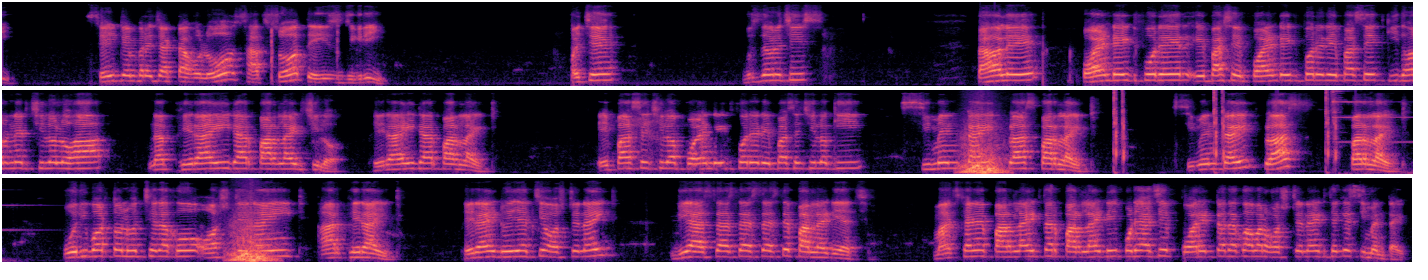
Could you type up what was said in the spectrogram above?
সেই টেম্পারেচারটা হলো সাতশো তেইশ ডিগ্রি। হয়েছে? বুঝতে পেরেছিস? তাহলে পয়েন্ট এইট ফোর এর এপাশে পয়েন্ট এইট ফোর এর এপাশে কি ধরনের ছিল লোহা? না ফেরাইট আর পারলাইট ছিল? ফেরাইট আর পারলাইট। এপাশে ছিল পয়েন্ট এইট ফোর এর এপাশে ছিল কি? Cementite plus pearlite. Cementite plus pearlite. পরিবর্তন হচ্ছে দেখো অস্টেনাইট আর ফেরাইট। ফেরাইট হয়ে যাচ্ছে অস্টেনাইট দিয়ে আস্তে আস্তে আস্তে আস্তে পারলাইটে যাচ্ছে। মাঝখানে পারলাইট তার পারলাইটেই পড়ে আছে, পরেরটা দেখো আবার অস্টেনাইট থেকে সিমেন্টাইট।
